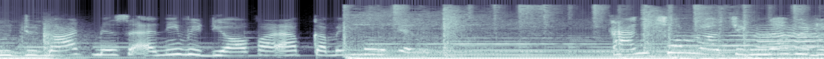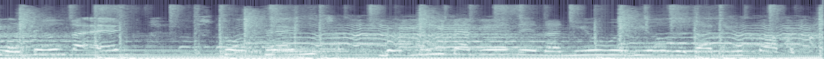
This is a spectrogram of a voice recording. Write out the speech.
you do not miss any video of our upcoming hotel. Thanks for watching the video till the end. So friends, we'll meet again in a new video with a new property.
